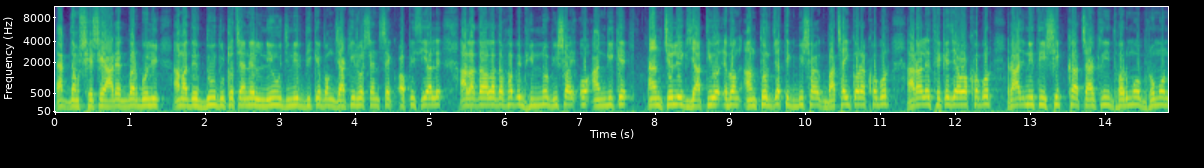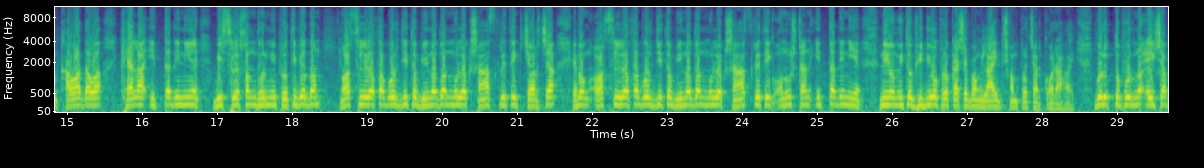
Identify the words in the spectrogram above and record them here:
একদম শেষে আরেকবার বলি, আমাদের দু দুটো চ্যানেল, নিউজ, নির্ভীক এবং জাকির হোসেন শেখ অফিসিয়ালে আলাদা আলাদাভাবে ভিন্ন বিষয় ও আঙ্গিকে আঞ্চলিক, জাতীয় এবং আন্তর্জাতিক বিষয়ক বাছাই করা খবর, আড়ালে থেকে যাওয়া খবর, রাজনীতি, শিক্ষা, চাকরি, ধর্ম, ভ্রমণ খাওয়া দাওয়া খেলা ইত্যাদি নিয়ে বিশ্লেষণধর্মী প্রতিবেদন অশ্লীলতা বর্জিত বিনোদনমূলক সাংস্কৃতিক চর্চা এবং অশ্লীলতা বর্জিত বিনোদনমূলক সাংস্কৃতিক অনুষ্ঠান ইত্যাদি নিয়ে নিয়মিত ভিডিও প্রকাশ এবং লাইভ সম্প্রচার করা হয়। গুরুত্বপূর্ণ এইসব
